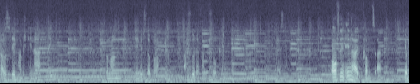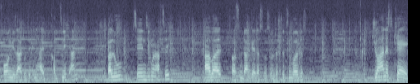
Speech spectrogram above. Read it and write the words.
Und außerdem habe ich keinen Nasenring, sondern den Hipsterbar. Ach so, da fand ich auch keinen. Auf den Inhalt kommt es an. Ich habe vorhin gesagt, auf den Inhalt kommt es nicht an. Balu 1087. Aber trotzdem danke, dass du uns unterstützen wolltest. Johannes K.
